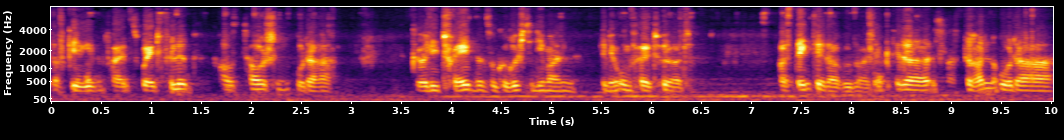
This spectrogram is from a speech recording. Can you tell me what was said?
darf gegebenenfalls Wade Phillip austauschen oder Gurley Trade sind so Gerüchte, die man in dem Umfeld hört. Was denkt ihr darüber? Denkt ihr, da ist was dran oder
